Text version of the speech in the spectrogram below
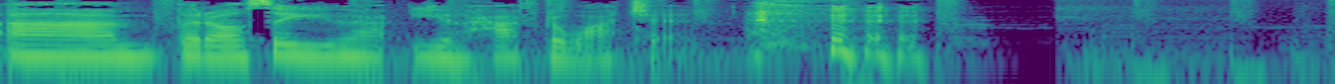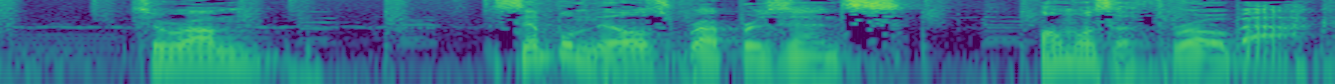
um, but also you ha- you have to watch it. So, um, Simple Mills represents almost a throwback.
